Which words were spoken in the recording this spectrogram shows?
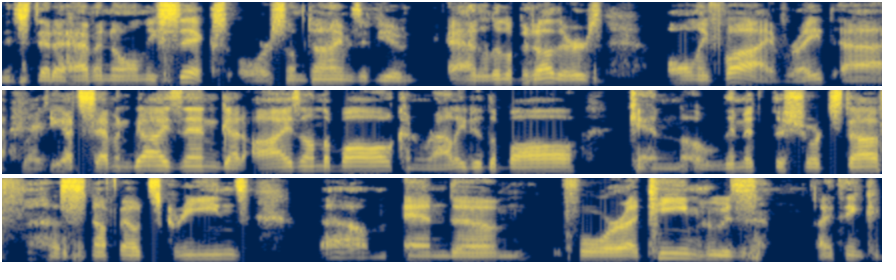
instead of having only six, or sometimes if you add a little bit others, only five. Right? Uh, right. You got seven guys. Then got eyes on the ball, can rally to the ball, can limit the short stuff, uh, snuff out screens, um, and um, for a team who's I think,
